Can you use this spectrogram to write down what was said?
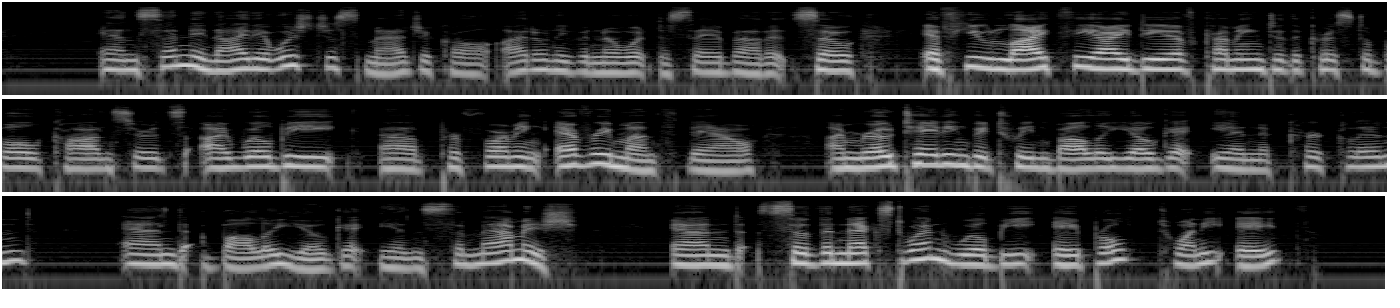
And Sunday night, it was just magical. I don't even know what to say about it. So, if you like the idea of coming to the Crystal Bowl concerts, I will be uh, performing every month now. I'm rotating between Bala Yoga in Kirkland and Bala Yoga in Sammamish. And so the next one will be April 28th,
